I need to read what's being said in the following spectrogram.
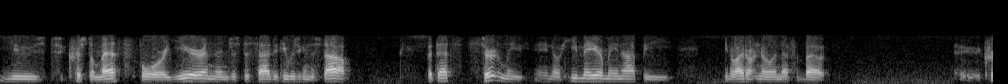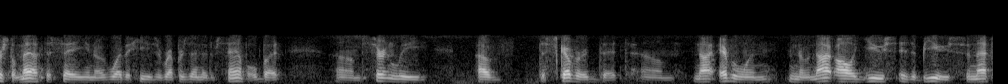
used crystal meth for a year and then just decided he was going to stop. But that's certainly, you know, he may or may not be, you know, I don't know enough about uh, crystal meth to say, you know, whether he's a representative sample, but um, certainly I've discovered that um, not everyone, you know, not all use is abuse, and that's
